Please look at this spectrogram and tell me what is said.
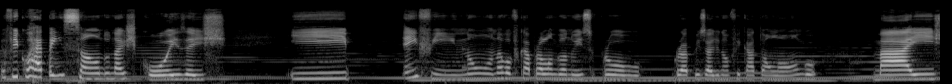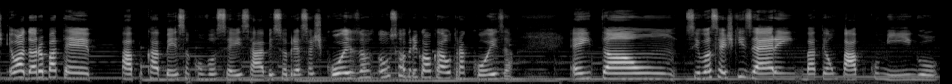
Eu fico repensando nas coisas. E. Enfim, não, não vou ficar prolongando isso pro, pro episódio não ficar tão longo. Mas eu adoro bater papo cabeça com vocês, sabe? Sobre essas coisas ou sobre qualquer outra coisa. Então, se vocês quiserem bater um papo comigo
